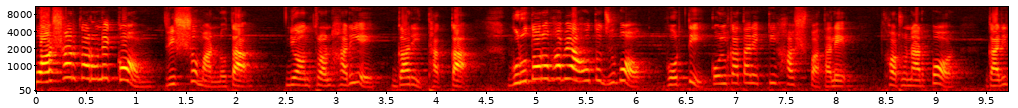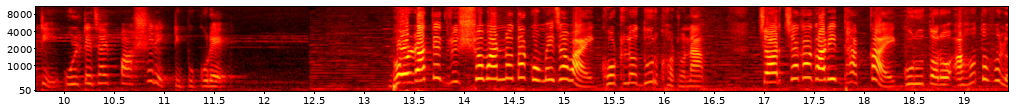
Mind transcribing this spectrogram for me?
কুয়াশার কারণে কম দৃশ্যমান্যতা। নিয়ন্ত্রণ হারিয়ে গাড়ির ধাক্কা। গুরুতরভাবে আহত যুবক ভর্তি কলকাতার একটি হাসপাতালে। ঘটনার পর গাড়িটি উল্টে যায় পাশের একটি পুকুরে। ভোররাতে দৃশ্যমান্যতা কমে যাওয়ায় ঘটল দুর্ঘটনা। চার চাকা গাড়ির ধাক্কায় গুরুতর আহত হল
